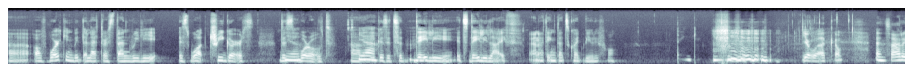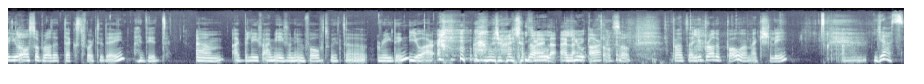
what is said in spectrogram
uh, of working with the letters then really is what triggers this Yeah. world uh, Yeah. because it's a daily it's daily life and i think that's quite beautiful Thank you. you're welcome And Sara, you also brought a text for today. i did Um, I believe I'm even involved with the reading. you are I, no, I, You- li- I like you it are. also. But uh, you brought a poem actually. Um, yes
